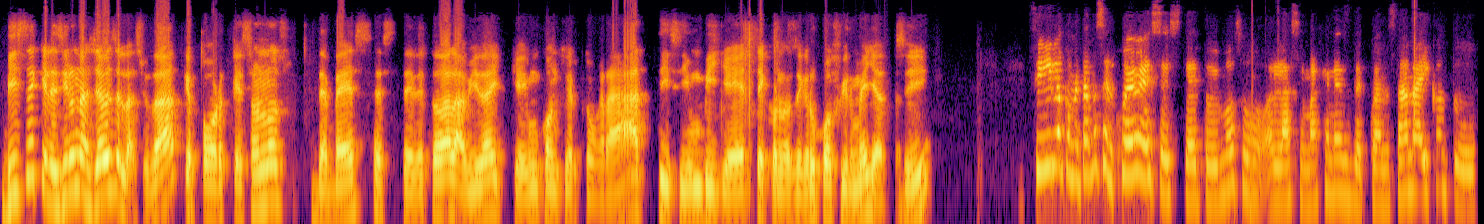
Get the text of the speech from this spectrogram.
¿viste que les dieron las llaves de la ciudad? Que porque son los de best este, de toda la vida y que un concierto gratis y un billete con los de grupo firme y así. Sí, lo comentamos el jueves, este, tuvimos las imágenes de cuando estaban ahí con tu,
